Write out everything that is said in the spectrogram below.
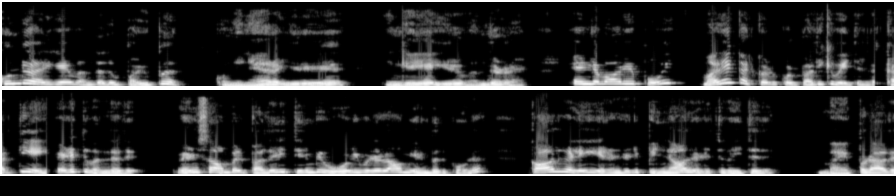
குன்று அருகே வந்ததும் பழுப்பு கொஞ்ச நேரம் இரு இங்கேயே இரு வந்துடுறேன் என்றவாறே போய் மலைக்கற்களுக்குள் பதுக்கி வைத்திருந்த கத்தியை எடுத்து வந்தது. வெண் சாம்பல் பதறி திரும்பி ஓடிவிடலாம் என்பது போல கால்களை இரண்டடி பின்னால் எடுத்து வைத்தது. பயப்படாத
